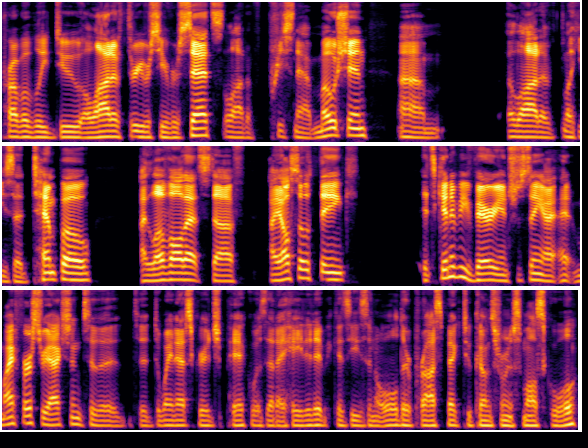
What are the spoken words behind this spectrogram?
probably do a lot of three receiver sets, a lot of pre snap motion, um, a lot of, like you said, tempo. I love all that stuff. I also think it's going to be very interesting. I, I, my first reaction to the, the D'Wayne Eskridge pick was that I hated it because he's an older prospect who comes from a small school.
